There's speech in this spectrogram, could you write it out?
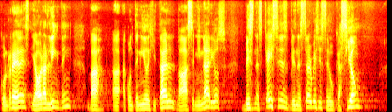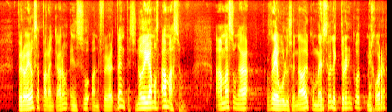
Con redes y ahora LinkedIn va a, a contenido digital, va a seminarios, business cases, business services, educación. Pero ellos apalancaron en su unfair advantage. No digamos Amazon. Amazon ha revolucionado el comercio electrónico mejor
